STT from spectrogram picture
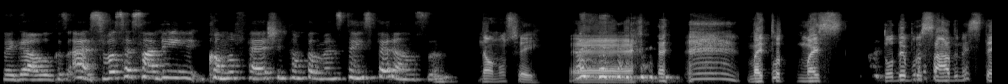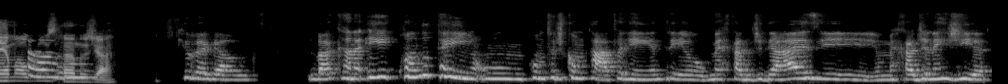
Legal, Lucas. Ah, se você sabe como fecha, então pelo menos tem esperança. Não, não sei. É... mas, tô, mas tô debruçado nesse tema há alguns ah, anos já. Que legal. Bacana. E quando tem um ponto de contato ali entre o mercado de gás e o mercado de energia,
